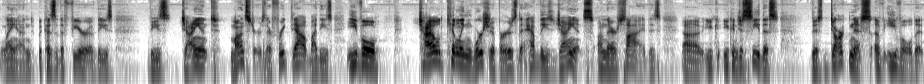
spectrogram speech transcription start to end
land because of the fear of these these giant monsters. They're freaked out by these evil child killing worshippers that have these giants on their side. This, uh, you, can, you can just see this, this darkness of evil that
